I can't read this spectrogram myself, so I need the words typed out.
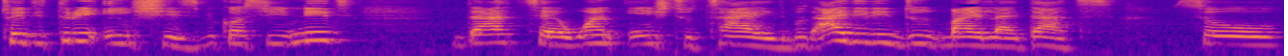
23 inches because you need that uh, one inch to tie it. But I didn't do mine like that. So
